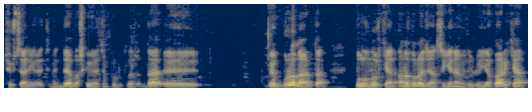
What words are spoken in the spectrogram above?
Türksel yönetiminde, başka yönetim kuruluklarında e, ve buralarda bulunurken Anadolu Ajansı Genel Müdürlüğü yaparken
